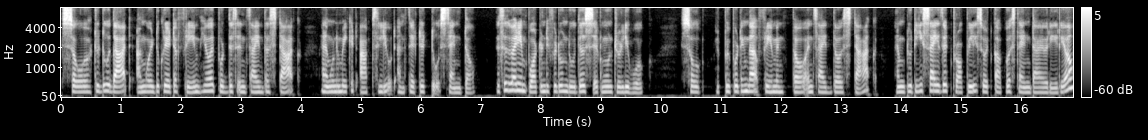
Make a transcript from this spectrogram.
So to do that, I'm going to create a frame here, put this inside the stack, and I'm going to make it absolute and set it to center. This is very important. If you don't do this, it won't really work. So we're putting the frame in the, inside the stack. I'm going to resize it properly so it covers the entire area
